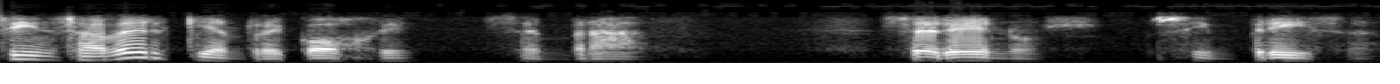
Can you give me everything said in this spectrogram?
sin saber quién recoge, sembrad, serenos, sin prisas,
